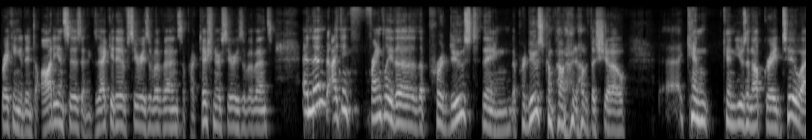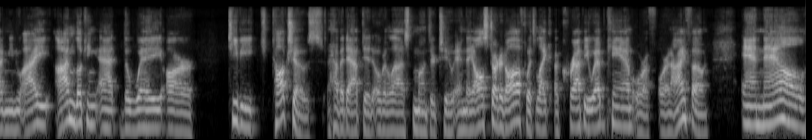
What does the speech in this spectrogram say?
breaking it into audiences, an executive series of events, a practitioner series of events. And then I think, frankly, the, the produced thing, the produced component of the show can can use an upgrade too. I mean, I I'm looking at the way our TV talk shows have adapted over the last month or two, and they all started off with like a crappy webcam or a, or an iPhone, and now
